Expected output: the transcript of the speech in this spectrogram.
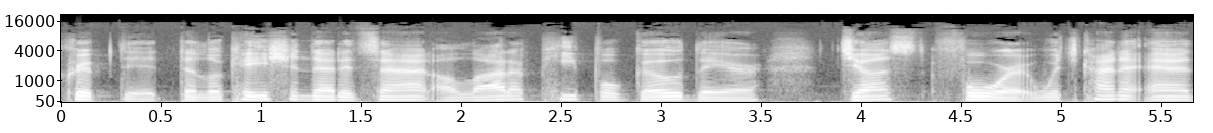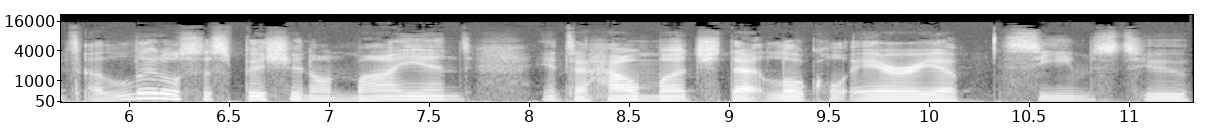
cryptid. The location that it's at, a lot of people go there just for it, which kind of adds a little suspicion on my end into how much that local area seems to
